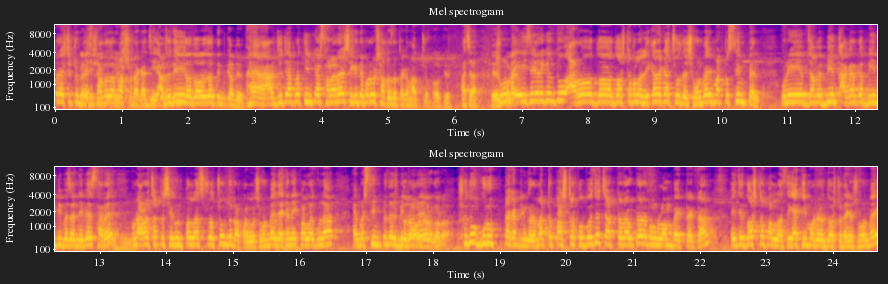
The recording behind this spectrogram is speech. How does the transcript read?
প্রাইস একটু বেশি সাত হাজার পাঁচশো টাকা জি। আর যদি দরজা তিন কাঠের হ্যাঁ আর যদি আপনার তিন কাঠ ছাড়া নেয় সেক্ষেত্রে পড়বে সাত হাজার টাকা মাত্র। ওকে আচ্ছা সুমন ভাই এই সেখানে কিন্তু আরও দশটা পাল্লা লেখার কাজ চলতে সুমন ভাই মাত্র সিম্পল উনি যাবে বিএম আগারকা বিএমপি বাজার নেবে স্যারে। উনি আরও চারটা সেগুন পাল্লা চোদ্দটা পাল্লা। সুমন ভাই দেখেন এই পাল্লাগুলা একবার করা। শুধু গ্রুপ টাকা টিন করে। মাত্র পাঁচটা কোপ হয়েছে চারটা রাউটার এবং লম্বা একটা টান। এই যে দশটা পাল্লা আছে একই মডেলের দশটা দেখেন সুমন ভাই।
